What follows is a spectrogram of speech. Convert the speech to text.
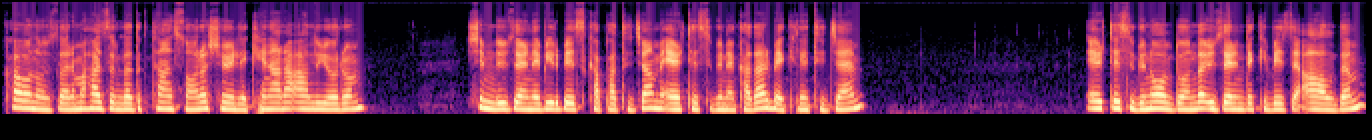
Kavanozlarımı hazırladıktan sonra şöyle kenara alıyorum. Şimdi üzerine bir bez kapatacağım ve ertesi güne kadar bekleteceğim. Ertesi gün olduğunda üzerindeki bezi aldım.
